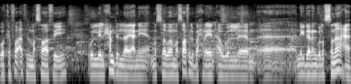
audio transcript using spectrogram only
وكفاءة المصافي واللي الحمد لله يعني مصافي البحرين أو نقدر نقول الصناعة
